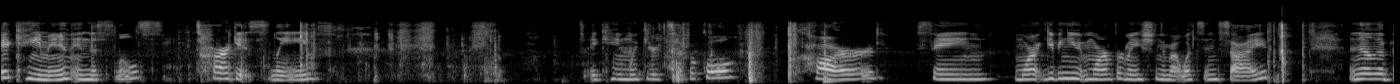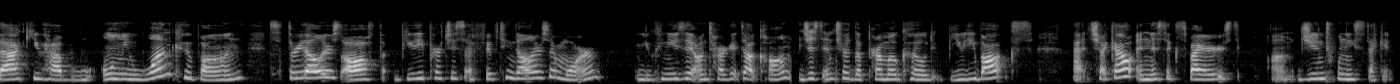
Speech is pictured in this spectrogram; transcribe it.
it came in in this little Target sleeve. It came with your typical card saying more, giving you more information about what's inside. And then on the back you have only one coupon. It's $3 off beauty purchase of $15 or more. You can use it on Target.com. Just enter the promo code BEAUTYBOX at checkout and this expires um, June 22nd.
